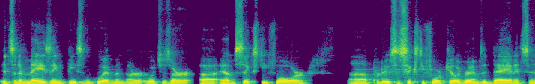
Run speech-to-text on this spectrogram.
It's an amazing piece of equipment, our, which is our uh, M64. Uh, produces 64 kilograms a day, and it's in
